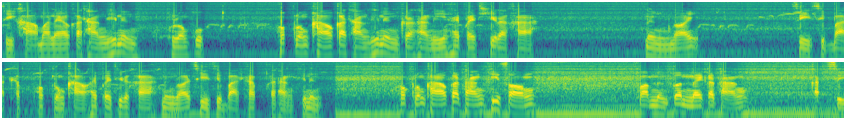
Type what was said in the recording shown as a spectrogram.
สีขาวมาแล้วกระถางที่1หลวงปู่ฮกหลงขาวกระถางที่ 1 กระถางนี้ให้ไปที่ราคา 100 140 บาทครับพกหลงขาวให้ไปที่ราคา 140 บาทครับกระถางที่1พกหลงขาวกระถางที่ 2 ความหนึ่งต้นในกระถางกัดสี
